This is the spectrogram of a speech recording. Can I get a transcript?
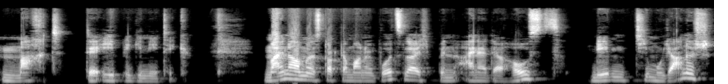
Macht der Epigenetik. Mein Name ist Dr. Manuel Burzler, ich bin einer der Hosts neben Timo Janisch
